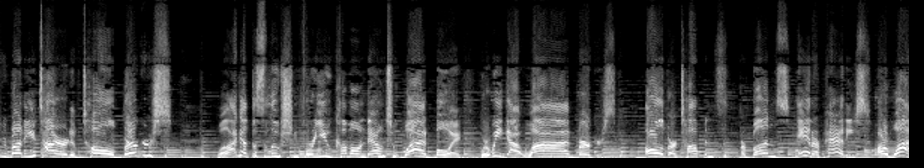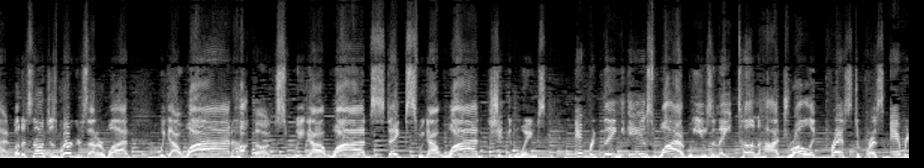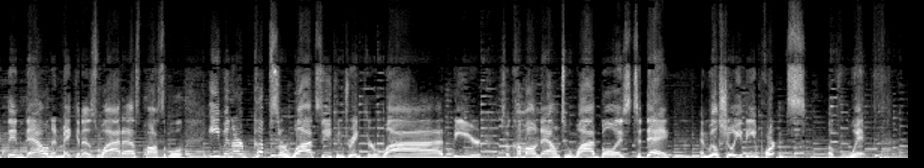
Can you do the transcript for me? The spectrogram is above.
Everybody, you tired of tall burgers? Well, I got the solution for you. Come on down to Wide Boy, where we got wide burgers. All of our toppings, our buns, and our patties are wide, but it's not just burgers that are wide. We got wide hot dogs, we got wide steaks, we got wide chicken wings. Everything is wide. We use an 8 ton hydraulic press to press everything down and make it as wide as possible. Even our cups are wide so you can drink your wide beer. So come on down to Wide Boys today and we'll show you the importance of width.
